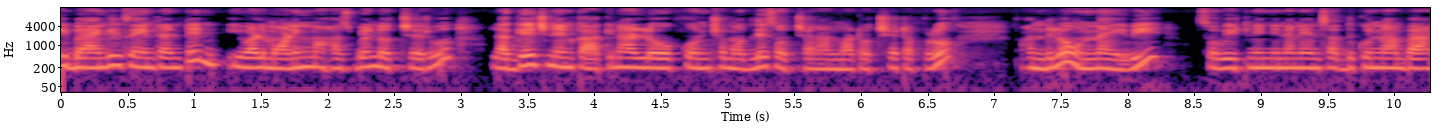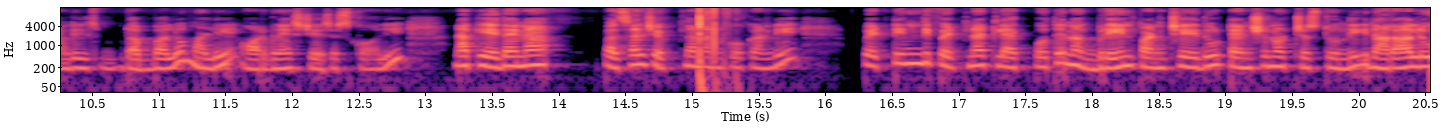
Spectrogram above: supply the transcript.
ఈ బ్యాంగిల్స్ ఏంటంటే ఇవాళ మార్నింగ్ మా హస్బెండ్ వచ్చారు. లగేజ్ నేను కాకినాడలో కొంచెం వదిలేసి వచ్చాను అనమాట వచ్చేటప్పుడు. అందులో ఉన్నాయి ఇవి. సో వీటిని నిన్న నేను సర్దుకున్న బ్యాంగిల్స్ డబ్బాలు మళ్ళీ ఆర్గనైజ్ చేసేసుకోవాలి. నాకు ఏదైనా పసలు చెప్తున్నాను అనుకోకండి. పెట్టింది పెట్టినట్టు లేకపోతే నాకు బ్రెయిన్ పనిచేయదు టెన్షన్ వచ్చేస్తుంది. నరాలు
